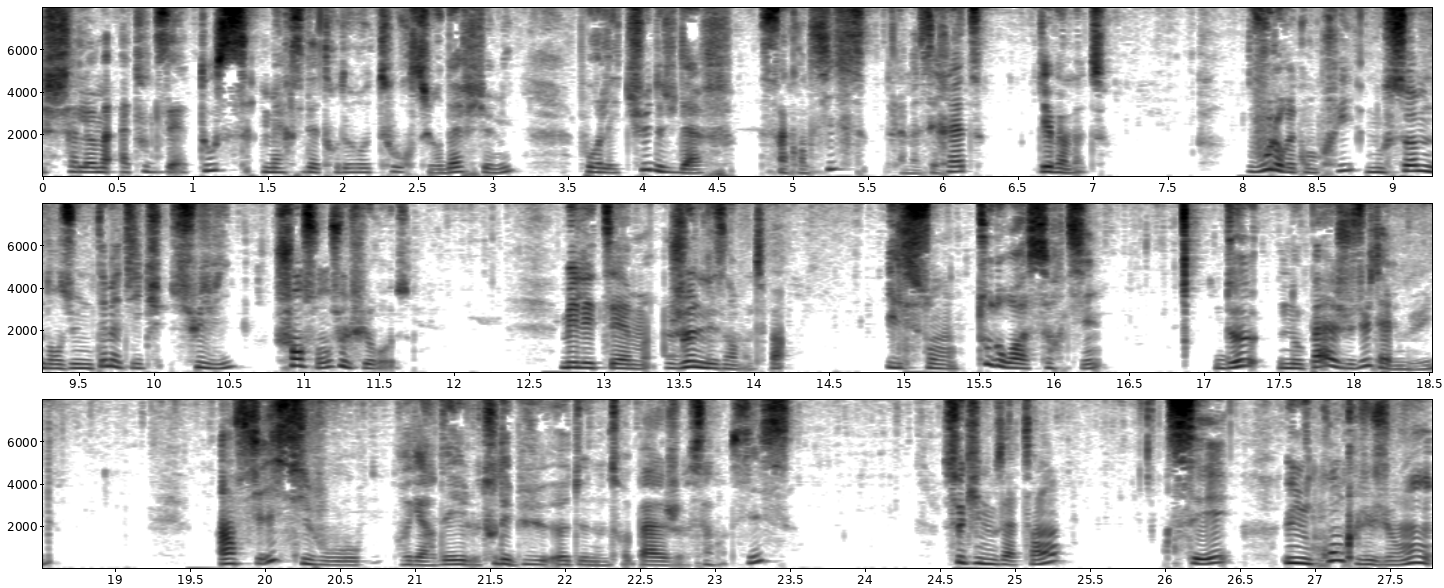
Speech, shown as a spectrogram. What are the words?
Shalom à toutes et à tous, merci d'être de retour sur DAF Yomi pour l'étude du DAF 56 de la Maseret Gevamot. Vous l'aurez compris, nous sommes dans une thématique suivie, chansons sulfureuses. Mais les thèmes, je ne les invente pas. Ils sont tout droit sortis de nos pages du Talmud. Ainsi, si vous regardez le tout début de notre page 56, ce qui nous attend, c'est une conclusion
